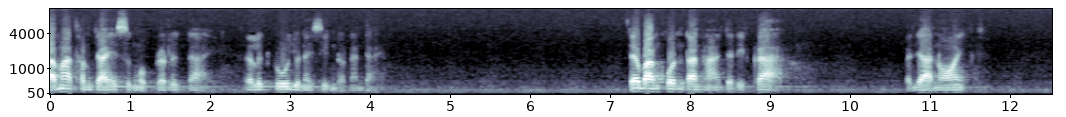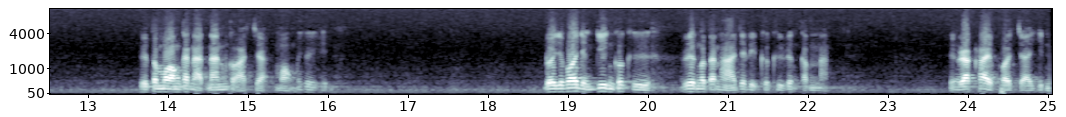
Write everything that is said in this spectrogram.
สามารถทำใจให้สงบระลึกได้ ระลึกรู้อยู่ในสิ่งเหล่านั้นได้ แต่บางคนตัณหาจริตกล้า ปัญญาน้อย รือถ้ามองขนาดนั้นก็อาจจะมองไม่เคยเห็น โดยเฉพาะอย่างยิ่งก็คือเรื่องตัณหาจริตก็คือเรื่องกำหนัดเรื่องรักใคร่พอใจยิน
